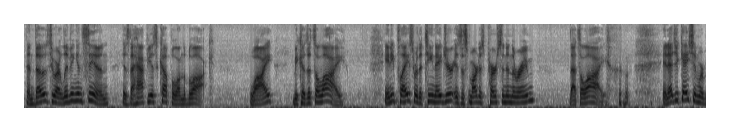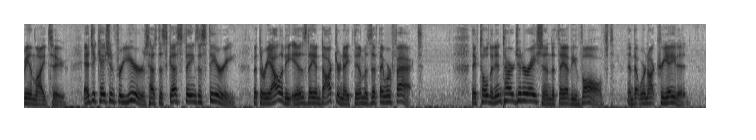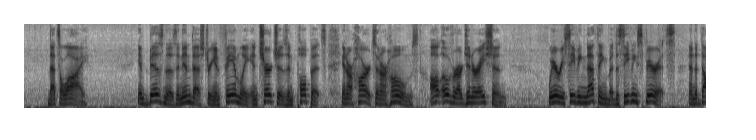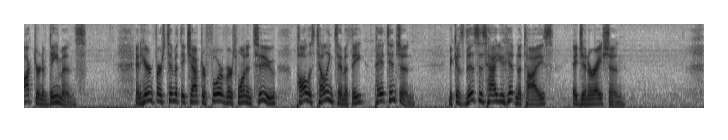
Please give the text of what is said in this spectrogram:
and those who are living in sin is the happiest couple on the block? Why? Because it's a lie. Any place where the teenager is the smartest person in the room that's a lie. In education, we're being lied to. Education for years has discussed things as theory, but the reality is they indoctrinate them as if they were fact. They've told an entire generation that they have evolved and that we're not created. That's a lie. In business, in industry, in family, in churches, in pulpits, in our hearts, in our homes, all over our generation, we are receiving nothing but deceiving spirits and the doctrine of demons. And here in 1 Timothy chapter 4 verse 1 and 2, Paul is telling Timothy, pay attention because this is how you hypnotize a generation.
